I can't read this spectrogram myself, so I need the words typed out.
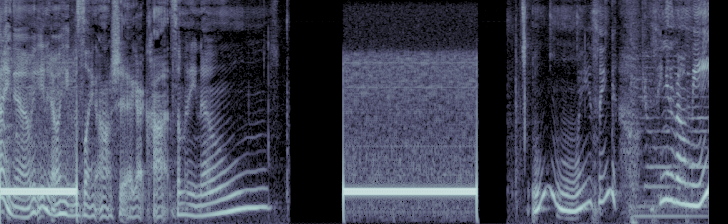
I know, you know, he was like, oh shit, I got caught. Somebody knows. Ooh, what do you think? Thinking about me?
